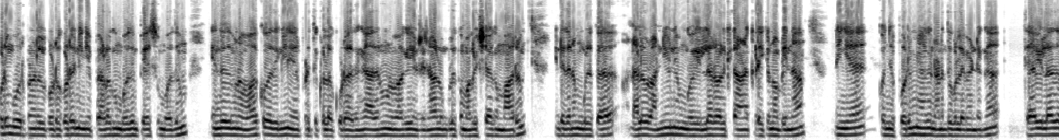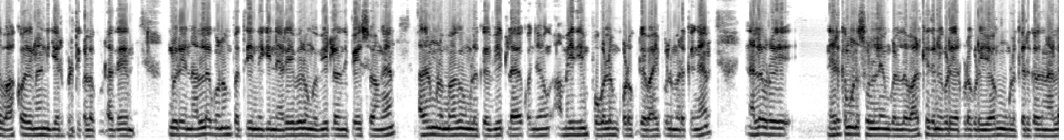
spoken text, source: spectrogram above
குடும்ப உறுப்பினர்கள் கூட கூட நீங்கள் பழகும் போதும் பேசும்போதும் எந்த விதமான வாக்குவாதங்களையும் ஏற்படுத்திக் கொள்ளக்கூடாதுங்க. அதன் மூலமாக இன்றைய நாள் உங்களுக்கு மகிழ்ச்சியாக மாறும். இன்றைய தினம் உங்களுக்கு நல்ல ஒரு அந்யோன்யம் உங்கள் இல்லற வாழ்க்கையில் கிடைக்கணும் அப்படின்னா நீங்கள் கொஞ்சம் பொறுமையாக நடந்து கொள்ள வேண்டுங்க. தேவையில்லாத வாக்குவாதங்களை இன்றைக்கி ஏற்படுத்திக் கொள்ளக்கூடாது. உங்களுடைய நல்ல குணம் பற்றி இன்னைக்கு நிறைய பேர் உங்கள் வீட்டில் வந்து பேசுவாங்க. அதன் மூலமாக உங்களுக்கு வீட்டில் கொஞ்சம் அமைதியும் புகழும் கூடக்கூடிய வாய்ப்புகளும் இருக்குங்க. நல்ல ஒரு நெருக்கமான சூழ்நிலை உங்களது வாழ்க்கை துணை கூட ஏற்படக்கூடிய யோகம் உங்களுக்கு இருக்கிறதுனால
